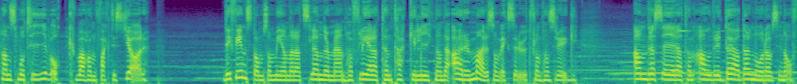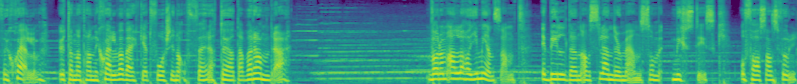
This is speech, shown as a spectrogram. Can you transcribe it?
hans motiv och vad han faktiskt gör. Det finns de som menar att Slenderman har flera tentakelliknande armar som växer ut från hans rygg. Andra säger att han aldrig dödar några av sina offer själv utan att han i själva verket får sina offer att döda varandra. Vad de alla har gemensamt är bilden av Slenderman som mystisk och fasansfull.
